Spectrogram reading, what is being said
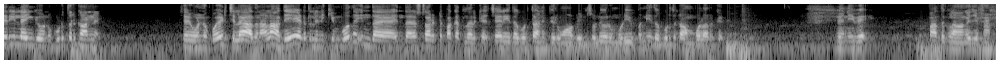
தெரியல இங்கே ஒன்று கொடுத்துருக்கான்னு. சரி ஒன்று போயிடுச்சுல. அதனால் அதே இடத்துல நிற்கும் போது இந்த இந்த ரெஸ்டாரண்ட் பக்கத்தில் இருக்கு. சரி இதை கொடுத்து அனுப்பிடுவோம் அப்படின்னு சொல்லி ஒரு முடிவு பண்ணி இதை கொடுத்துட்டான் போல இருக்கு. எனிவே பார்த்துக்கலாம் வாங்க ஜிஃபேன்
